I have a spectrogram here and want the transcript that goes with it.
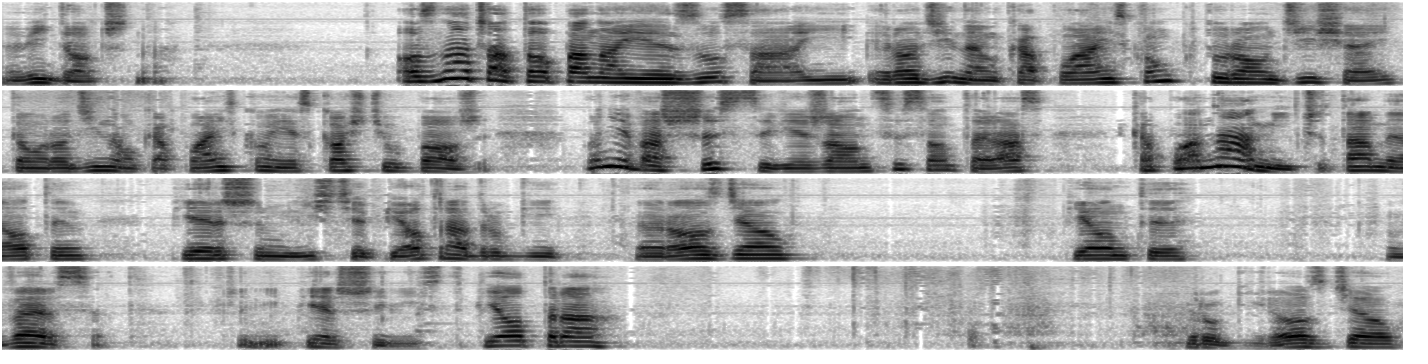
widoczne. Oznacza to Pana Jezusa i rodzinę kapłańską, którą dzisiaj tą rodziną kapłańską jest Kościół Boży, ponieważ wszyscy wierzący są teraz kapłanami. Czytamy o tym w pierwszym liście Piotra, drugi rozdział, piąty werset, czyli pierwszy list Piotra, drugi rozdział,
